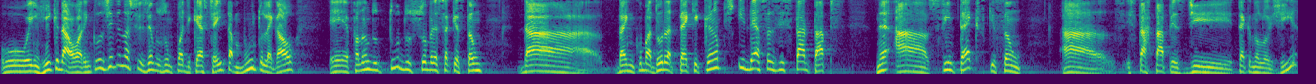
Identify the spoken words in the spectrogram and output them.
o Henrique da Hora. Inclusive, nós fizemos um podcast aí, tá muito legal é, falando tudo sobre essa questão da, da incubadora Tech Campus e dessas startups, né? As fintechs, que são as startups de tecnologia,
